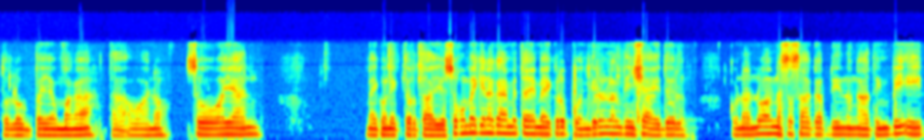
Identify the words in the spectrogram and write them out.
tulog pa yung mga tao ano. So ayan, may connector tayo. So kung may ginagamit tayo microphone, ganoon lang din siya idol. Kung ano ang nasasagap din ng ating B8,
